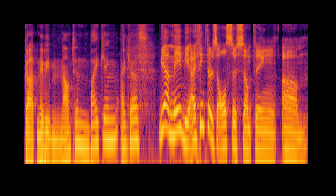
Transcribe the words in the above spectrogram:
got maybe mountain biking, I guess. Yeah, maybe. I think there's also something. Um,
